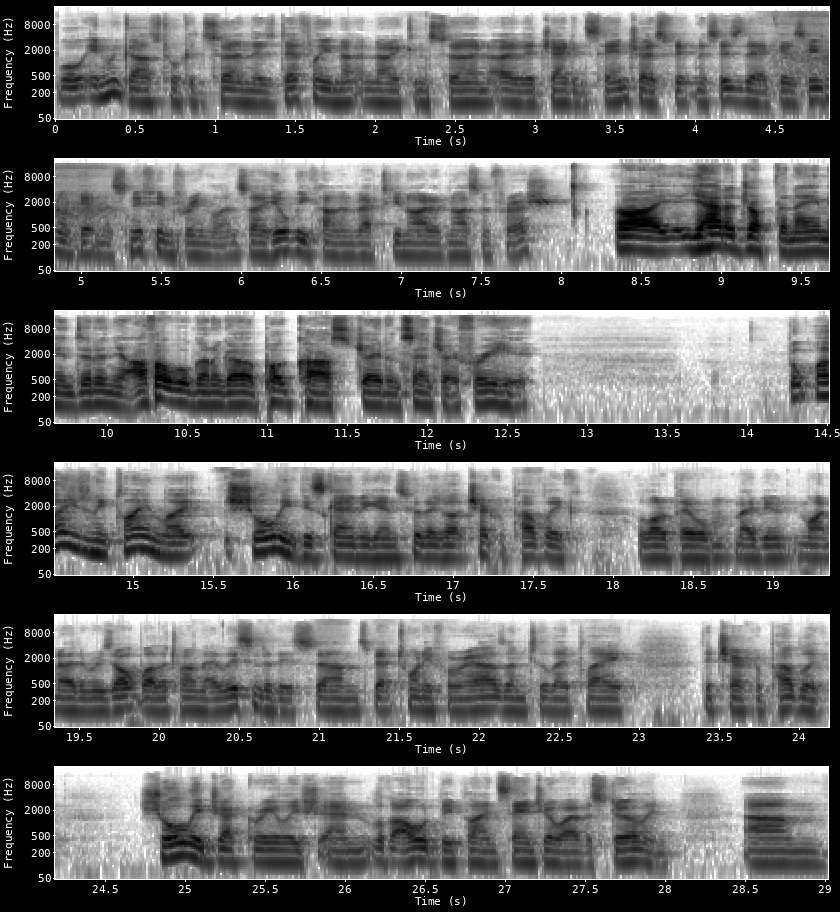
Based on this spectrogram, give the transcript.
Well, in regards to a concern, there's definitely no, no concern over Jadon Sancho's fitness, is there? Because he's not getting a sniff in for England, so he'll be coming back to United nice and fresh. Oh, you had to drop the name in, didn't you? I thought we were going to go a podcast Jadon Sancho free here. But why isn't he playing? Like, surely this game against who they got, Czech Republic, a lot of people maybe might know the result by the time they listen to this. Um, it's about 24 hours until they play the Czech Republic. Surely Jack Grealish and, look, I would be playing Sancho over Sterling. Um,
